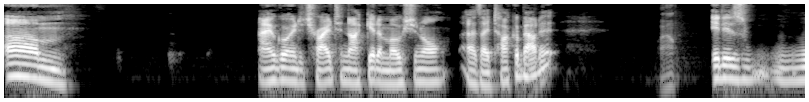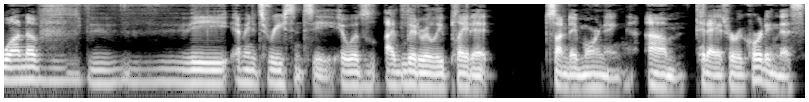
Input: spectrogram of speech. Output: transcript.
Um, I'm going to try to not get emotional as I talk about it. It is one of the, I mean, it's recency. It was, I literally played it Sunday morning, um, today as we're recording this.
